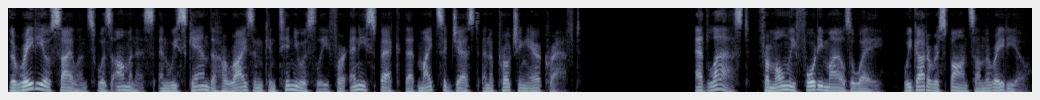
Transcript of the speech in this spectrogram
The radio silence was ominous and we scanned the horizon continuously for any speck that might suggest an approaching aircraft. At last, from only 40 miles away, we got a response on the radio.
